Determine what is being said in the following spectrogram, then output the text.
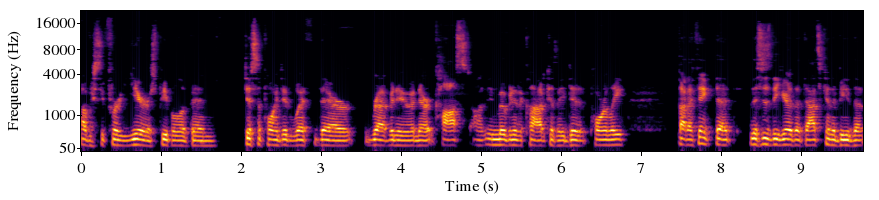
Obviously, for years, people have been disappointed with their revenue and their costs on, in moving to the cloud because they did it poorly. But I think that this is the year that that's going to be the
